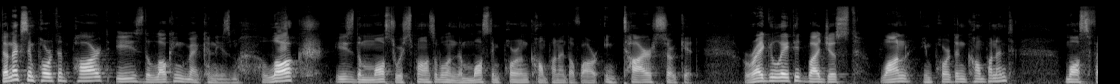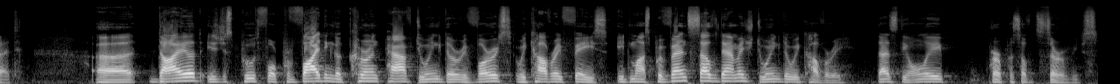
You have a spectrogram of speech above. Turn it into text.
The next important part is the locking mechanism. Lock is the most responsible and the most important component of our entire circuit, regulated by just one important component, MOSFET. Uh, diode is just put for providing a current path during the reverse recovery phase. It must prevent self-damage during the recovery. That's the only purpose of the service.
